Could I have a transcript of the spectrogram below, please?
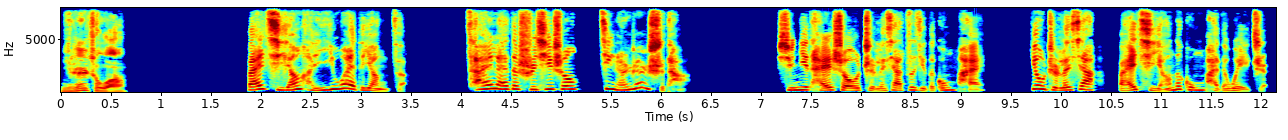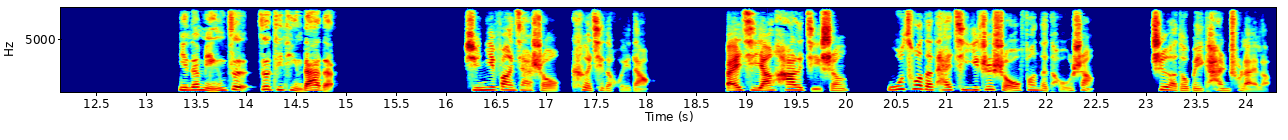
你认识我？白启阳很意外的样子，才来的实习生竟然认识他。许逆抬手指了下自己的工牌，又指了下白启阳的工牌的位置。你的名字字体挺大的。许妮放下手，客气的回道：“白启阳哈了几声，无措的抬起一只手放在头上，这都被看出来了。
